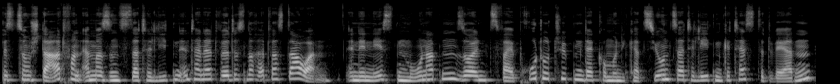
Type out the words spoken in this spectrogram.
Bis zum Start von Amazons Satelliteninternet wird es noch etwas dauern. In den nächsten Monaten sollen zwei Prototypen der Kommunikationssatelliten getestet werden,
